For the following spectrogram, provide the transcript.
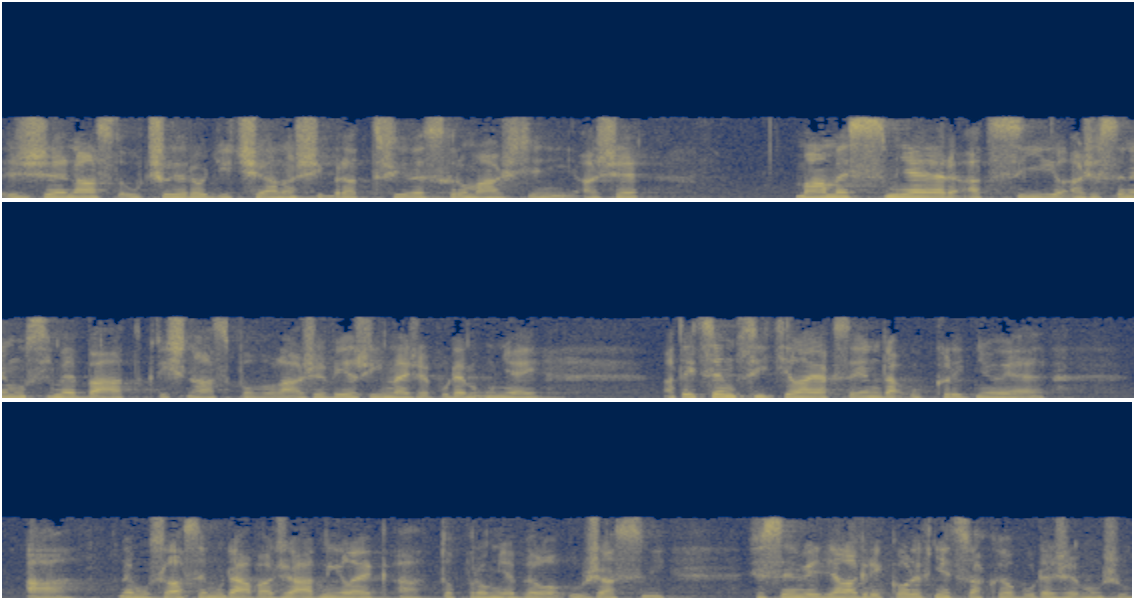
že nás to učili rodiče a naši bratři ve schromáždění a že máme směr a cíl a že se nemusíme bát, když nás povolá, že věříme, že budeme u něj. A teď jsem cítila, jak se Jenda uklidňuje a nemusela jsem mu dávat žádný lék a to pro mě bylo úžasný, že jsem věděla, kdykoliv něco takového bude, že můžu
